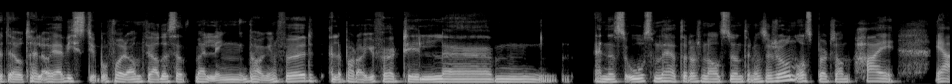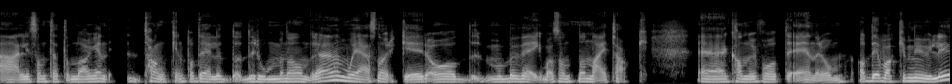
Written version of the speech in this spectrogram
til det hotellet, og jeg visste jo på forhånd, for jeg hadde sendt melding dagen før, eller et par dager før, til eh, NSO, som det heter, Nasjonal studentorganisasjon, og spurt sånn hei, jeg er litt sånn tett om dagen, tanken på å dele rom med noen andre, hvor jeg snorker og må bevege meg sånn, og nei takk, eh, kan vi få et enerom? Og det var ikke mulig,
